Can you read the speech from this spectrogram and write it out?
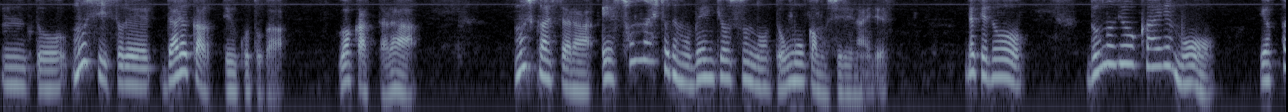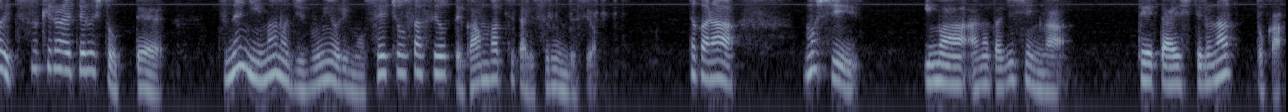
うんと、もしそれ誰かっていうことが分かったら、もしかしたら、え、そんな人でも勉強すんのって思うかもしれないです。だけど、どの業界でも、やっぱり続けられてる人って、常に今の自分よりも成長させようって頑張ってたりするんですよ。だから、もし今あなた自身が停滞してるなとか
